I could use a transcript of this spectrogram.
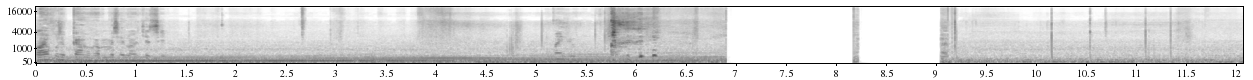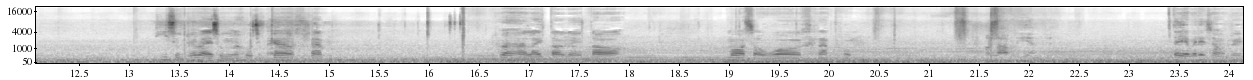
ร้อยหกสิบเก้าครับ ไม่ใช่ร้อยเจ็ดสิบไม่รู้พี่สูงเท่าไหร่สูงร้อยหกสิบเก้าครับมหาลัยต่อไหนต่อมสวครับผม รับเรียนเลยแต่ยังไม่ได้สอบเลย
